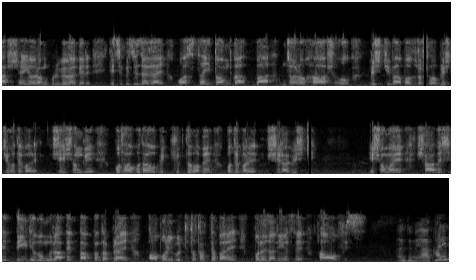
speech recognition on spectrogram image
রাজশাহী ও রংপুর বিভাগের কিছু কিছু জায়গায় অস্থায়ী দমকা বা ঝড়ো হাওয়া সহ বৃষ্টি বা বজ্র সহ বৃষ্টি হতে পারে। সেই সঙ্গে কোথাও কোথাও বিক্ষিপ্তভাবে হতে পারে শিলাবৃষ্টি। এ সময়ে সারা দেশে দিন এবং রাতের তাপমাত্রা প্রায় অপরিবর্তিত থাকতে পারে বলে জানিয়েছে হাওয়া অফিস। একদমই। খালিদ,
